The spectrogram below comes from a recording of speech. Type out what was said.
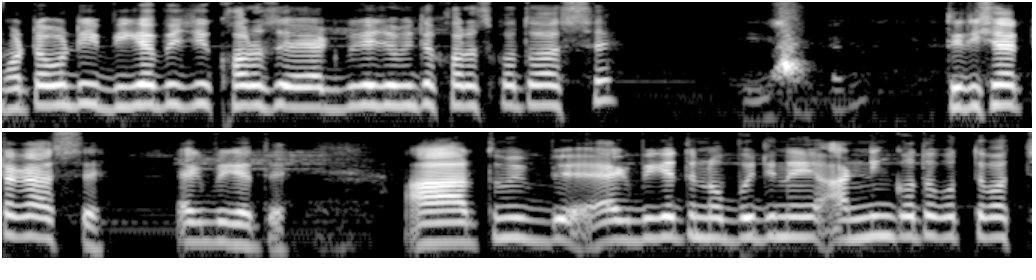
মোটামুটি বিঘা পিছু খরচ এক বিঘা জমিতে খরচ কত আসছে? তিরিশ হাজার টাকা আসছে এক বিঘাতে। আর তুমি এক বিঘাতে নব্বই দিনে আর্নিং কত করতে পারছ?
